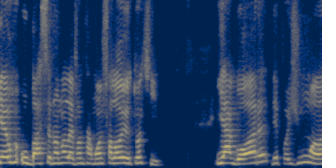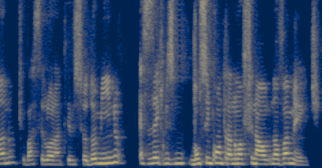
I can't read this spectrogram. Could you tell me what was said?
E aí o Barcelona levanta a mão e fala: Oi, eu estou aqui. E agora, depois de um ano que o Barcelona teve seu domínio, essas equipes vão se encontrar numa final novamente.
